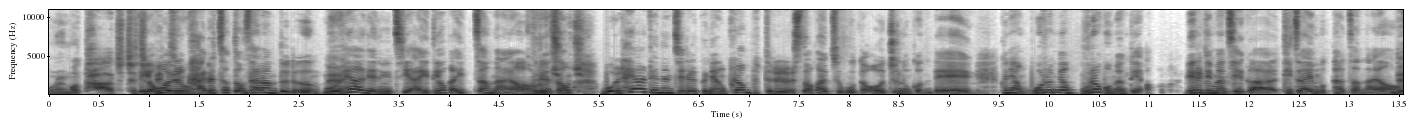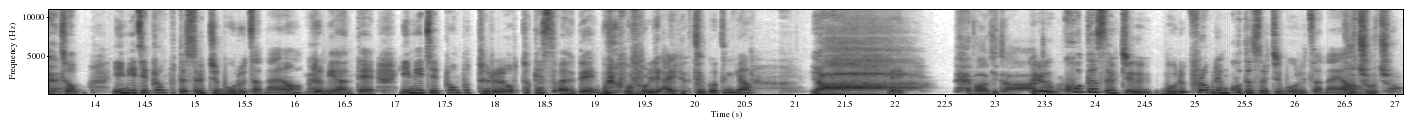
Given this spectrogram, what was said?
오늘 뭐다 근데 영어를. 가르쳤던 사람들은 뭘 네. 해야 되는지 아이디어가 있잖아요. 그렇죠, 래서 그렇죠. 뭘 해야 되는지를 그냥 프롬프트를 써가지고 넣어주는 건데 음. 그냥 모르면 물어보면 돼요. 예를 들면 음. 제가 디자인 못하잖아요. 네. 저 이미지 프롬프트 쓸 줄 모르잖아요. 네. 그럼 얘한테 이미지 프롬프트를 어떻게 써야 돼? 물어보면 원래 알려주거든요. 야, 네. 대박이다. 그리고 대박. 코드 쓸 줄 모르 프로그램 코드 쓸 줄 모르잖아요. 그렇죠, 그렇죠.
